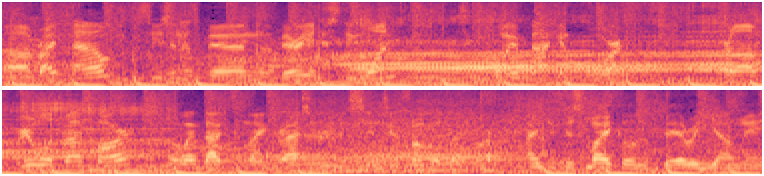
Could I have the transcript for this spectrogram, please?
Uh, right now, season has been a very interesting one. Going back and forth from rear-wheel drive car, going back to my grassroots into front-wheel drive car. I introduced Michael at a very young age,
